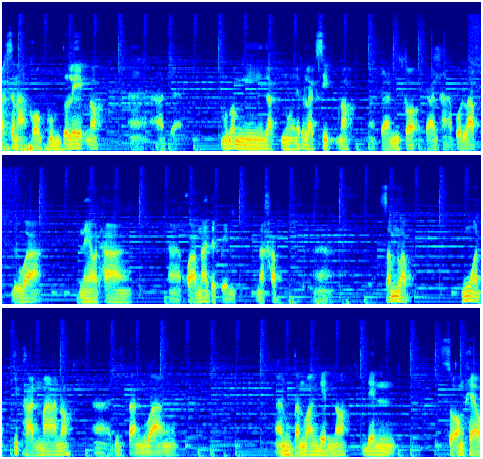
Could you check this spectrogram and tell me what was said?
ลักษณะของกลุ่มตัวเลขเนาะอาจจะมันก็มีหลักหน่วยและก็หลักสิบเนาะการวิเคราะห์การหาผลลัพธ์ หรือว่าแนวทางความน่าจะเป็นนะครับสำหรับงวดที่ผ่านมาเนาะอ่าลุงตันวางอ่าลุงตันวางเด่นเนาะเด่นสองแถว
